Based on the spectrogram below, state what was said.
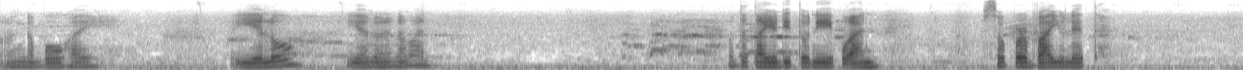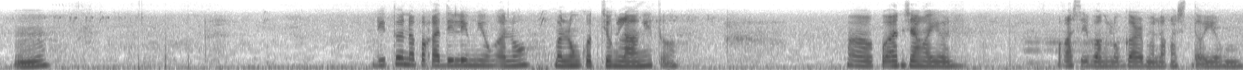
ang nabuhay. Yellow yellow na naman punta tayo dito ni Kuan. Super violet hmm? dito napakadilim yung ano malungkot yung langit oh. Uh, kuan siya ngayon. Bakas ibang lugar malakas daw yung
